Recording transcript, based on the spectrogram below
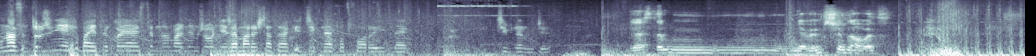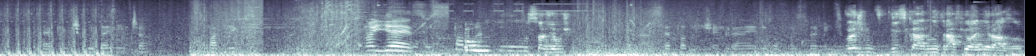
U nas w drużynie chyba nie tylko ja jestem normalnym żołnierzem, a reszta to jakieś dziwne potwory i inne dziwne ludzie. Ja jestem... mm, nie wiem czym nawet. Jakimś kurde ninja. Matrix. No Jezus, spadłem. Uuu, sorry, ziomuś. Se podrzuciłem grenady po prostu epicko. Koleś mi z bliska nie trafił ani razu.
